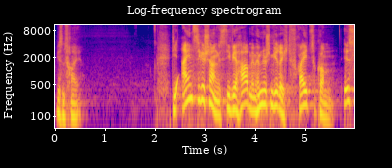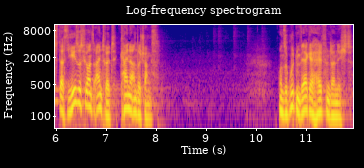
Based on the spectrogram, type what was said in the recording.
wir sind frei. Die einzige Chance, die wir haben, im himmlischen Gericht frei zu kommen, ist, dass Jesus für uns eintritt. Keine andere Chance. Unsere guten Werke helfen da nicht.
